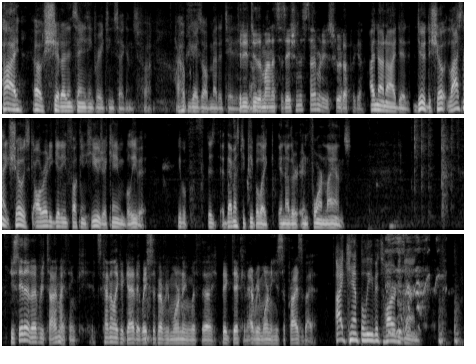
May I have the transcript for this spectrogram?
Hi. Oh shit! I didn't say anything for 18 seconds. Fuck. I hope you guys all meditated. Did you do the monetization this time, or did you screw it up again? I no no I did, dude. The show last night's show is already getting fucking huge. I can't even believe it. People, that must be people like in other in foreign lands. You say that every time. I think it's kind of like a guy that wakes up every morning with a big dick, and every morning he's surprised by it. I can't believe it's hard again.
